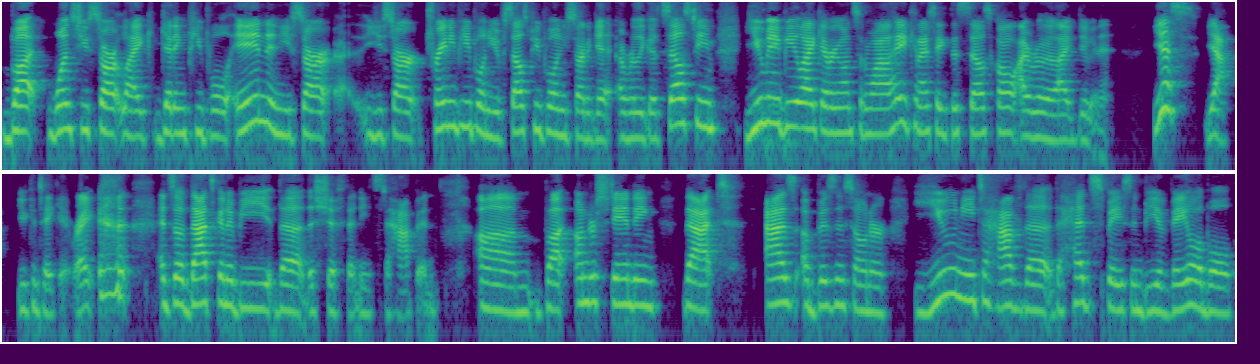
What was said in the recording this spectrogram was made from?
but once you start like getting people in and you start you start training people and you have salespeople and you start to get a really good sales team you may be like every once in a while hey can i take this sales call i really like doing it yes, yeah, you can take it, right? and so that's going to be the the shift that needs to happen. Um, but understanding that as a business owner, you need to have the the headspace and be available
